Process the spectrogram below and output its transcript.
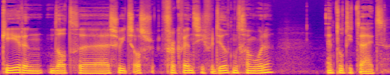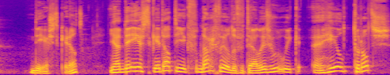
keren dat zoiets als frequentie verdeeld moet gaan worden. En tot die tijd, de eerste keer dat. Ja, de eerste keer dat die ik vandaag wilde vertellen is hoe ik heel trots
